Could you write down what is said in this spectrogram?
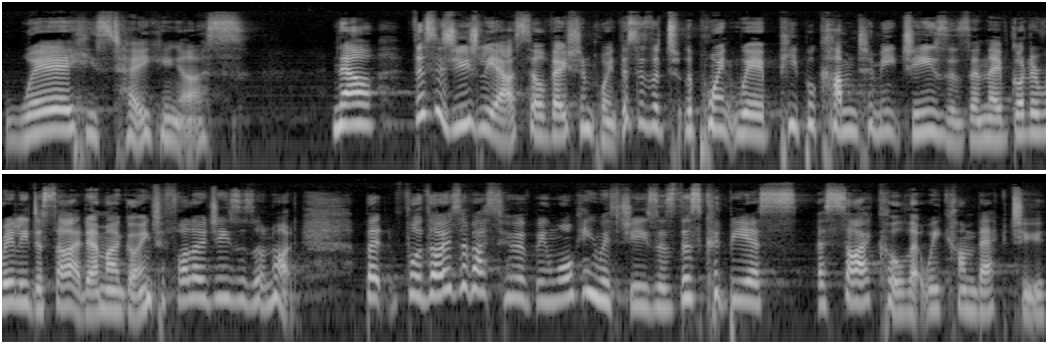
where He's taking us now, this is usually our salvation point. This is the, the, point where people come to meet Jesus and they've got to really decide, am I going to follow Jesus or not? But for those of us who have been walking with Jesus, this could be a, a cycle that we come back to.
